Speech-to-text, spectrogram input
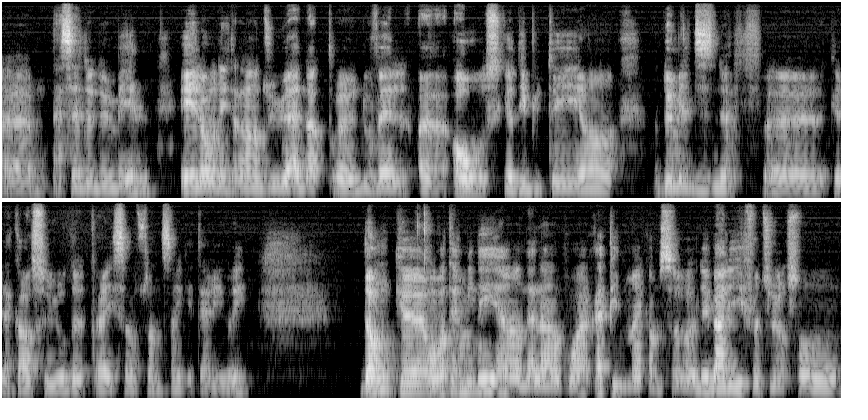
euh, à celle de 2000. Et là, on est rendu à notre nouvelle euh, hausse qui a débuté en 2019, euh, que la cassure de 1365 est arrivée. Donc, on va terminer en allant voir rapidement comme ça. Les, ben, les futurs sont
